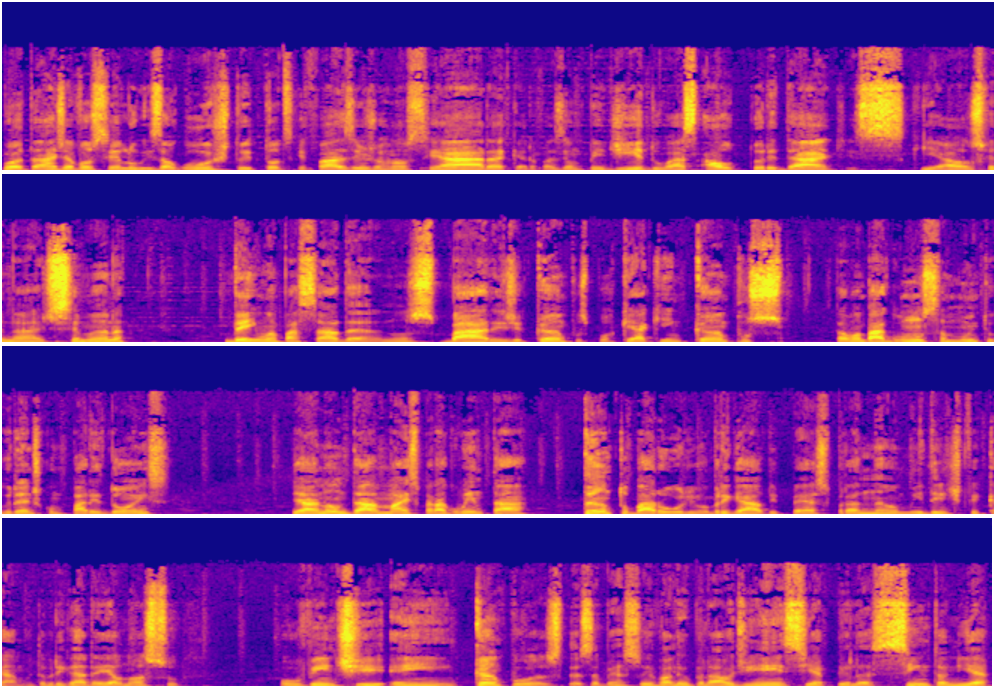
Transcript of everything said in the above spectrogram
Boa tarde a você, Luiz Augusto, e todos que fazem o Jornal Seara. Quero fazer um pedido às autoridades que, aos finais de semana, deem uma passada nos bares de Campos, porque aqui em Campos está uma bagunça muito grande com paredões. Já não dá mais para aguentar tanto barulho. Obrigado e peço para não me identificar. Muito obrigado aí ao nosso ouvinte em Campos. Deus abençoe, valeu pela audiência, pela sintonia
